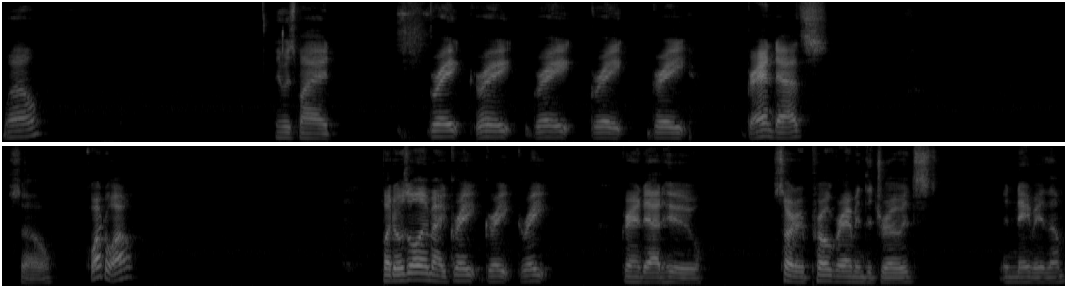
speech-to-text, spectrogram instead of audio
Well, it was my great, great, great, great, great granddad's. So, quite a while. But it was only my great, great, great granddad who started programming the droids and naming them.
